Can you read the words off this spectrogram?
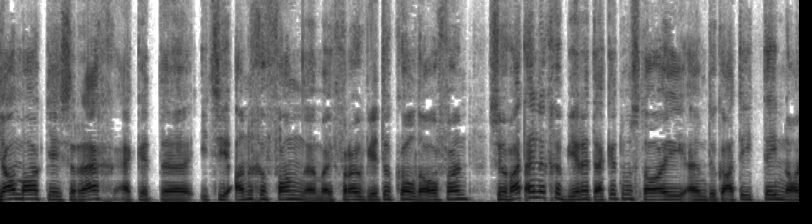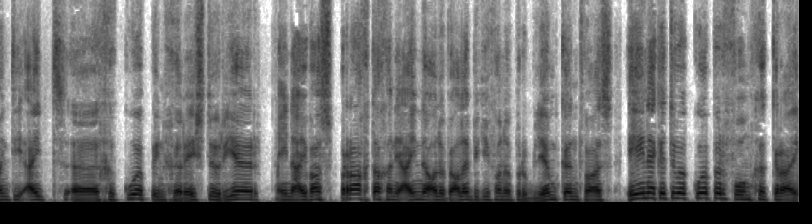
Ja, maak jy's reg. Ek het uh, ietsie aangevang. Uh, my vrou weet ook al daarvan. So wat eintlik gebeur het, ek het ons daai um, Bugatti 1090 uit uh, gekoop en gerestoreer en hy was pragtig aan die einde alhoewel hy 'n bietjie van 'n probleemkind was en ek het toe 'n koper vir hom gekry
